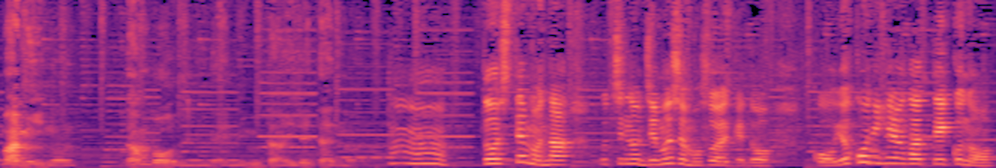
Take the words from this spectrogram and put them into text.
マミーの段ボールにね、ミニター入れたいのよ。う。うんうん。どうしてもな、うちの事務所もそうやけど、こう、横に広がっていくのを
